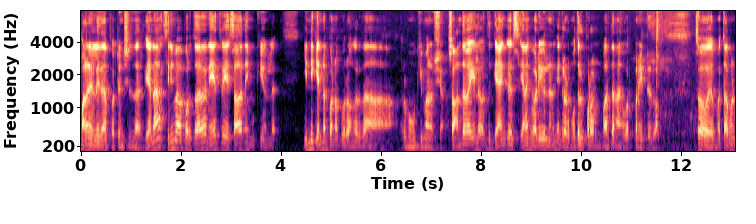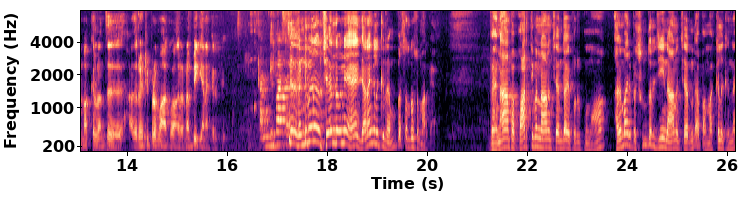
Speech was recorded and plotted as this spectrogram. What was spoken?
மனநிலை தான் இப்போ டென்ஷன் தான் இருக்குது ஏன்னா சினிமாவை பொறுத்தவரை நேற்றைய சாதனை முக்கியம் இல்லை. இன்றைக்கி என்ன பண்ண போகிறோங்கிறது தான் ரொம்ப முக்கியமான விஷயம். ஸோ அந்த வகையில் வந்து கேங்கர்ஸ் எனக்கு வடிவில் எனக்கு எங்களோட முதல் படம் மாதிரி தான் நாங்கள் ஒர்க் பண்ணிட்டு இருக்கோம். ஸோ தமிழ் மக்கள் வந்து அதை வெற்றி படமாக ஆக்குவாங்கிற நம்பிக்கை எனக்கு இருக்குது கண்டிப்பா சார். சரி, ரெண்டு பேரும் சேர்ந்தவுடனே ஜனங்களுக்கு ரொம்ப சந்தோஷமாக இருக்கேன். இப்போ நான் இப்போ பார்த்திபன் நானும் சேர்ந்தா எப்படி இருப்போமோ அது மாதிரி இப்போ சுந்தர்ஜி நானும் சேர்ந்தா அப்போ மக்களுக்கு என்ன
